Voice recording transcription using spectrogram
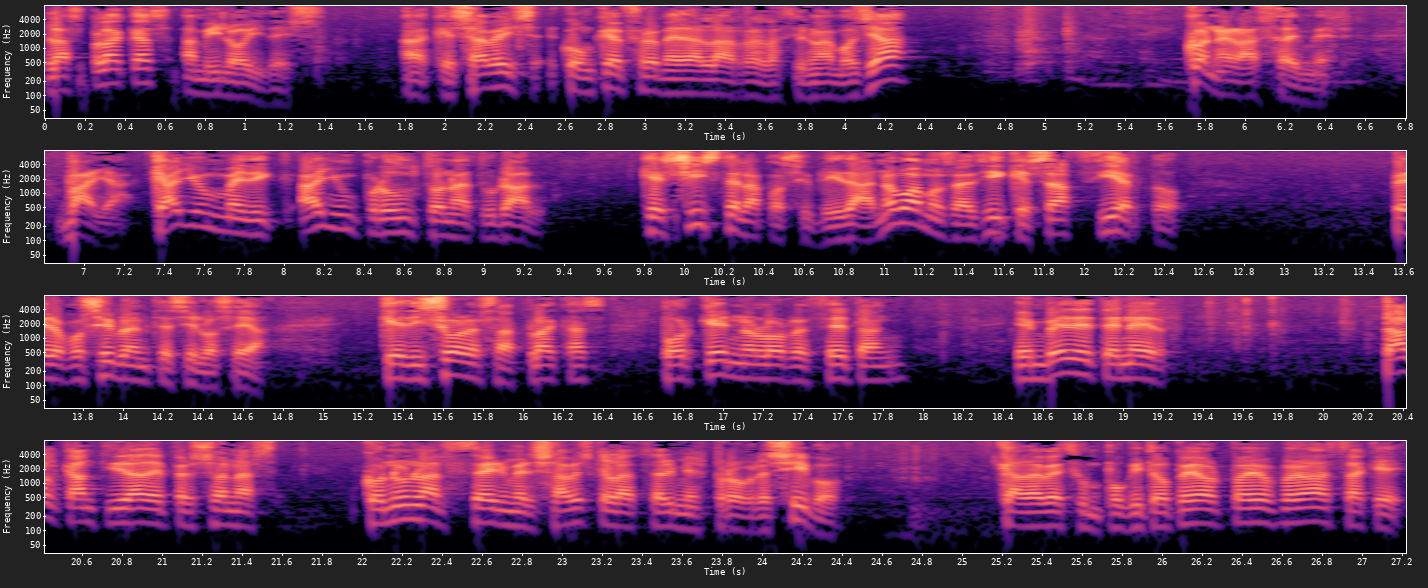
las placas amiloides. ¿A que sabéis con qué enfermedad las relacionamos ya? Con el Alzheimer. Vaya, que hay un, hay un producto natural, que existe la posibilidad. No vamos a decir que sea cierto, pero posiblemente sí lo sea, que disuelve esas placas, ¿por qué no lo recetan? En vez de tener tal cantidad de personas con un Alzheimer, sabes que el Alzheimer es progresivo, cada vez un poquito peor, peor, peor, hasta que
